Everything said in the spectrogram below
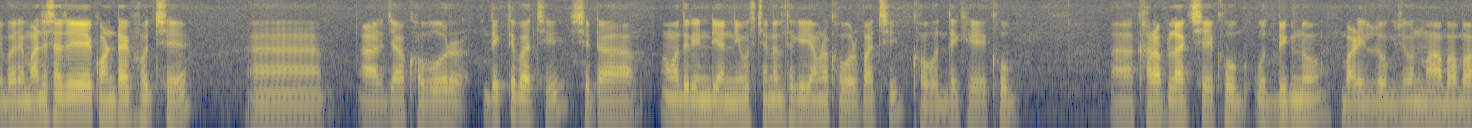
এবারে মাঝে সাঝে কন্ট্যাক্ট হচ্ছে আর যা খবর দেখতে পাচ্ছি, সেটা আমাদের ইন্ডিয়ান নিউজ চ্যানেল থেকেই আমরা খবর পাচ্ছি, খবর দেখে খুব খারাপ লাগছে খুব উদ্বিগ্ন বাড়ির লোকজন মা বাবা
